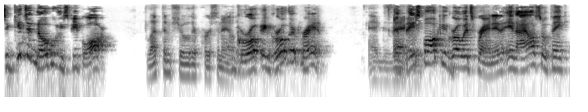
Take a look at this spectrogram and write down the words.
to get to know who these people are. Let them show their personality. Grow and grow their brand. Exactly. And baseball can grow its brand. And, and I also think,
